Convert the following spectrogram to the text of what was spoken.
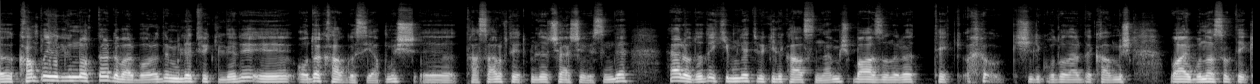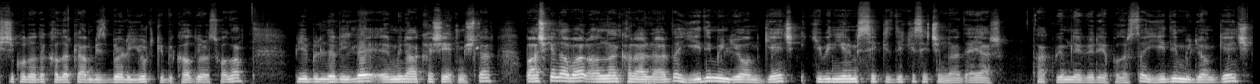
e, kampla ilgili notlar da var bu arada. Milletvekilleri e, oda kavgası yapmış. E, tasarruf tedbirleri çerçevesinde her odada iki milletvekili kalsın denmiş. Bazıları tek kişilik odalarda kalmış. Vay bu nasıl tek kişilik odada kalırken biz böyle yurt gibi kalıyoruz falan. Birbirleriyle e, münakaşa etmişler. Başka ne var? Alınan kararlarda 7 milyon genç 2028'deki seçimlerde eğer takvimine göre yapılırsa 7 milyon genç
